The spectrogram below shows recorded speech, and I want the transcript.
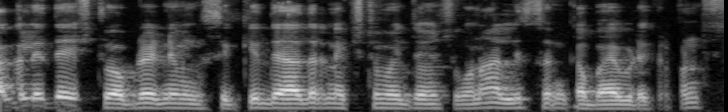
ಆಗಲಿದೆ. ಇಷ್ಟು ಅಪ್ಡೇಟ್ ನಿಮ್ಗೆ ಸಿಕ್ಕಿದೆ ಆದ್ರೆ ನೆಕ್ಸ್ಟ್ ಮೈತ್ರಿ ಅಲ್ಲಿ ತನಕ ಬಾಯ್ ಬಿಡಿ ಫ್ರೆಂಡ್ಸ್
